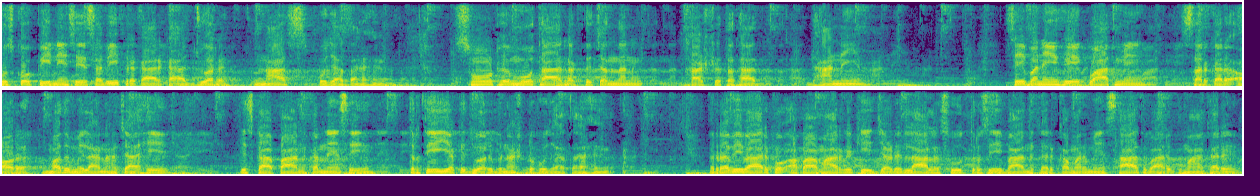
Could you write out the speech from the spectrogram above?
उसको पीने से सभी प्रकार का ज्वर नाश हो जाता है। सोंठ, मोथा, रक्त चंदन खश तथा धान्य से बने हुए क्वाथ में शर्कर और मधु मिलाना चाहिए इसका पान करने से तृतीयक ज्वर विनष्ट हो जाता है। रविवार को अपामार्ग की जड़ लाल सूत्र से बांधकर कमर में सात बार घुमाकर,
